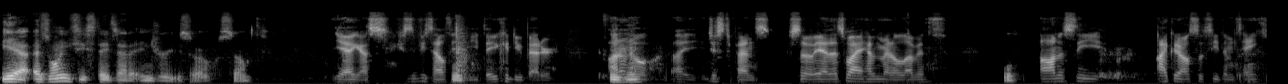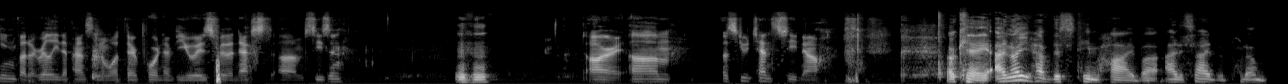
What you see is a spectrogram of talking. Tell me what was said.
yeah. As long as he stays out of injuries, though. So yeah, I guess because if he's healthy, he- they could do better. I don't Mhm. know. I, it just depends. So yeah, that's why I have them at eleventh. Cool. Honestly, I could also see them tanking, but it really depends on what their point of view is for the next um, season. hmm All right, um, let's do tenth seed now. okay, I know you have this team high, but I decided to put them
